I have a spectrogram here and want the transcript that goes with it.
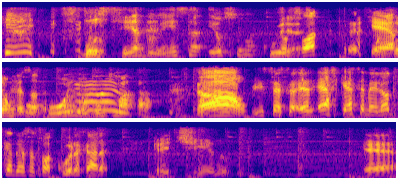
Você é a doença, eu sou a cura. Eu sou a cura, que é... Você é um essa- cocô e eu vou te matar. Não, isso é, é- Acho que essa é melhor do que a doença sua cura, cara. Cretino. É,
